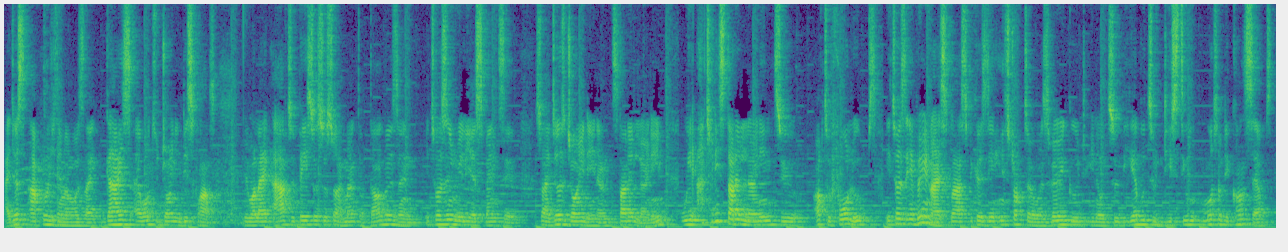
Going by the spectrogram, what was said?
I just approached them and was like, guys, I want to join in this class. They were like, I have to pay so so so amount of dollars and it wasn't really expensive. So I just joined in and started learning. We actually started learning to up to for loops. It was a very nice class because the instructor was very good, you know, to be able to distill most of the concepts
